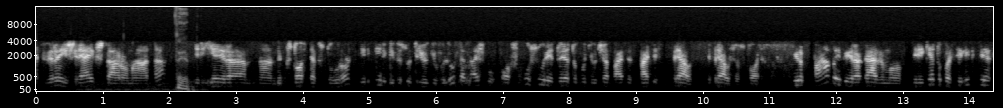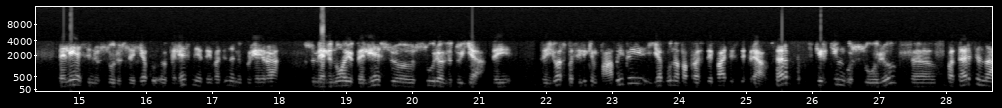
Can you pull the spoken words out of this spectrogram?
atvirai išreikštą aromatą. Taip. Ir jie yra na, minkštos tekstūros ir irgi visų trijų gyvulių, bet aišku, oškų sūriai turėtų būti jau čia patys, patys stipriausios, stipriausios skonės. Ir pabaigai ragavimo reikėtų pasilikti pelėsinius sūrius. Tai tie pelėsiniai tai vadinami, kurie yra su mėlynuoju pelėsiu sūrio viduje. Tai, tai juos pasilikim pabaigai, jie būna paprastai patys stipriausi. Tarp skirtingų sūrių e, patartina,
